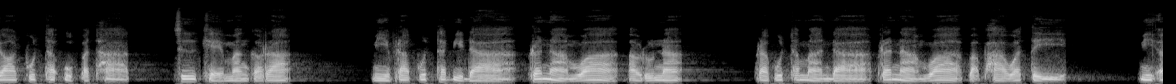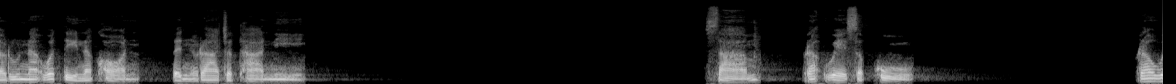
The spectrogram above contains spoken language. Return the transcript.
ยอดพุทธอุปถากชื่อเขมังกระ มีพระพุทธบิดา พระนามว่าอารุณะ พระพุทธมารดาพระนามว่าปภาวตี มีอรุณวตีนครเป็นราชธานี 3. พระเวสภู พระเว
